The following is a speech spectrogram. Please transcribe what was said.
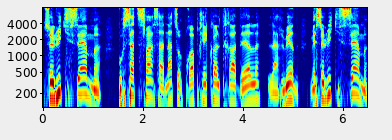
Celui qui sème pour satisfaire sa nature propre récoltera d'elle la ruine, mais celui qui sème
